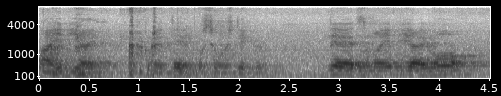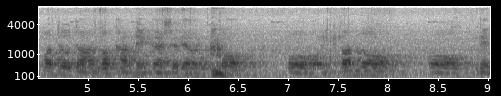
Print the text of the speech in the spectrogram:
まあ、API 含めて保証していく。でその API を、まあ、トヨタの関連会社であろうと一般のレン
